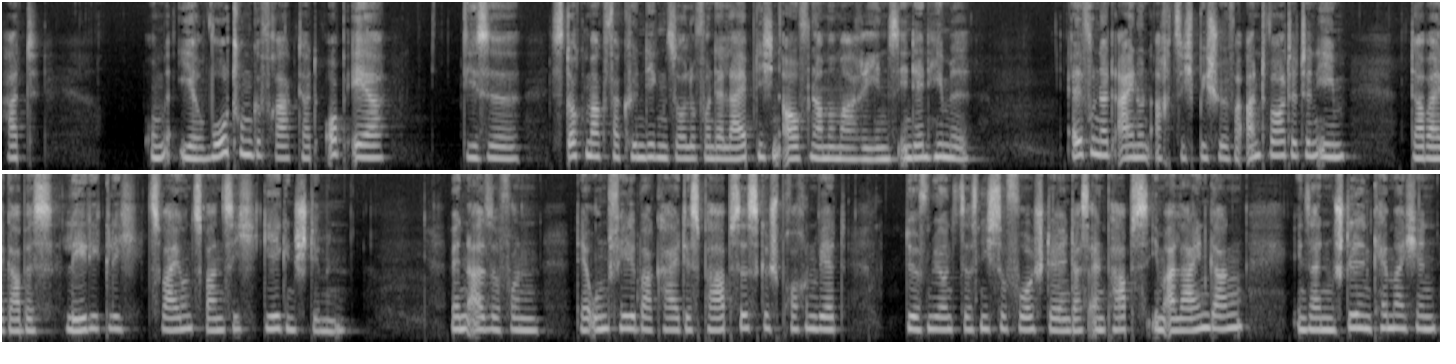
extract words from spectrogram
hat, um ihr Votum gefragt hat, ob er diese Dogma verkündigen solle von der leiblichen Aufnahme Mariens in den Himmel. 1181 Bischöfe antworteten ihm, dabei gab es lediglich 22 Gegenstimmen. Wenn also von der Unfehlbarkeit des Papstes gesprochen wird, dürfen wir uns das nicht so vorstellen, dass ein Papst im Alleingang in seinem stillen Kämmerchen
